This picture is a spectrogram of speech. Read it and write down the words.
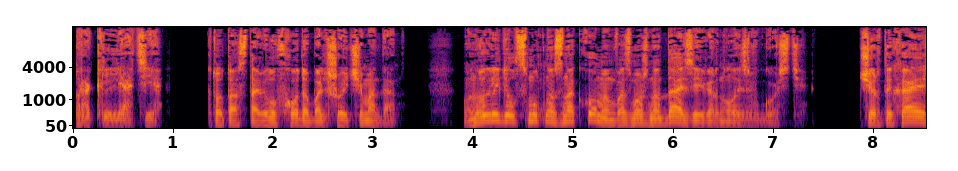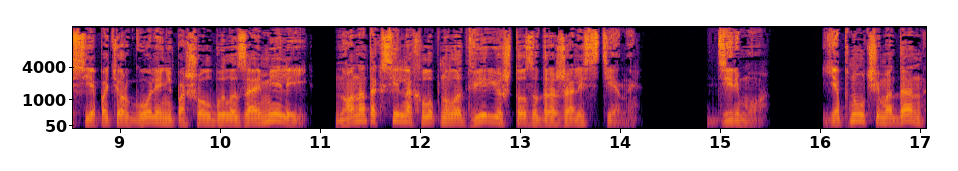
Проклятие! Кто-то оставил у входа большой чемодан. Он выглядел смутно знакомым, возможно, Дазия вернулась в гости. Чертыхаясь, я потер голень и пошел было за Амелией, но она так сильно хлопнула дверью, что задрожали стены. Дерьмо. Я пнул чемодан,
